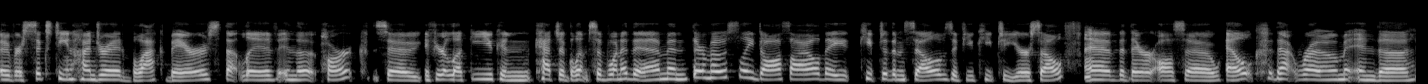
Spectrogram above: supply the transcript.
over 1,600 black bears that live in the park. So if you're lucky, you can catch a glimpse of one of them. And they're mostly docile. They keep to themselves if you keep to yourself. And know that there are also elk that roam in the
